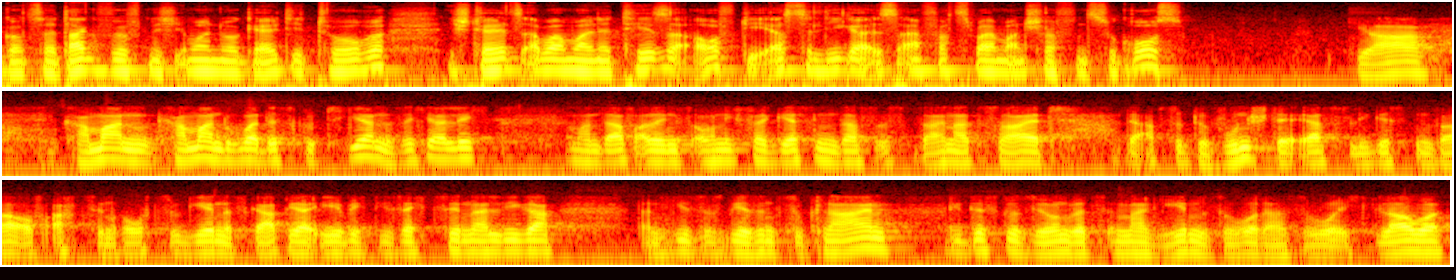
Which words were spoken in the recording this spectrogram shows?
Gott sei Dank wirft nicht immer nur Geld die Tore. Ich stelle jetzt aber mal eine These auf, die erste Liga ist einfach zwei Mannschaften zu groß. Ja, kann man, kann man darüber diskutieren, sicherlich. Man darf allerdings auch nicht vergessen, dass es seinerzeit der absolute Wunsch der Erstligisten war, auf 18 hochzugehen. Es gab ja ewig die 16er Liga. Dann hieß es, wir sind zu klein. Die Diskussion wird es immer geben, so oder so. Ich glaube,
